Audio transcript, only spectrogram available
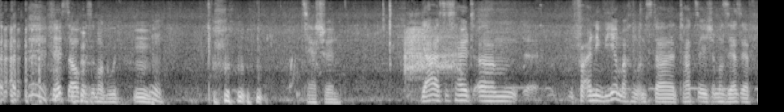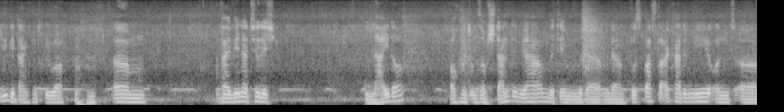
Selbst auch ist immer gut. Mhm. Sehr schön. Ja, es ist halt, ähm, äh, vor allen Dingen wir machen uns da tatsächlich immer sehr, sehr viel Gedanken drüber. Mhm. Ähm, weil wir natürlich leider auch mit unserem Stand, den wir haben, mit, dem, mit der, mit der Busbastler Akademie und äh,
